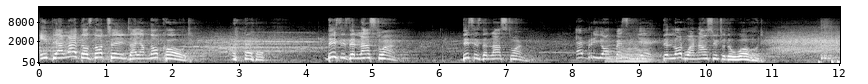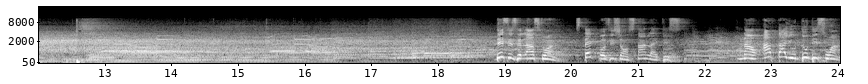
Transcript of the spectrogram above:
if their life does not change, I am not called. this is the last one. This is the last one. Every young person here, the Lord will announce you to the world. This is the last one. Take position, stand like this. Now, after you do this one,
